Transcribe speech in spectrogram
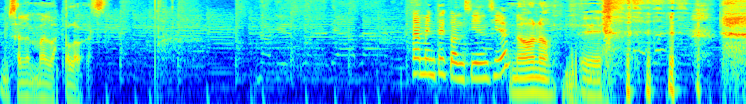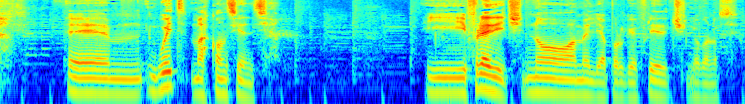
Me salen mal las palabras. Solamente conciencia. No, no. Eh, em, wit más conciencia. Y Friedrich, no Amelia, porque Friedrich lo conoce.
